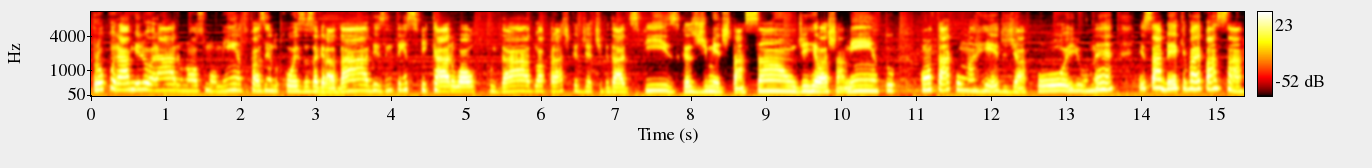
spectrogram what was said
Procurar melhorar o nosso momento fazendo coisas agradáveis, intensificar o autocuidado, a prática de atividades físicas, de meditação, de relaxamento, contar com uma rede de apoio, né? E saber que vai passar,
